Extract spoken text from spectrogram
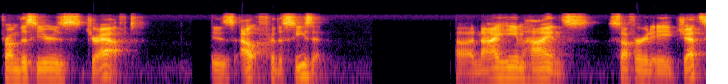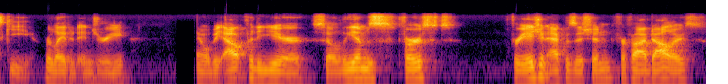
from this year's draft is out for the season. Uh, Nyheim Hines suffered a jet ski related injury and will be out for the year. So Liam's first free agent acquisition for five dollars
